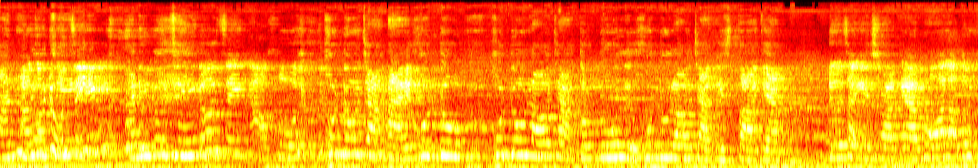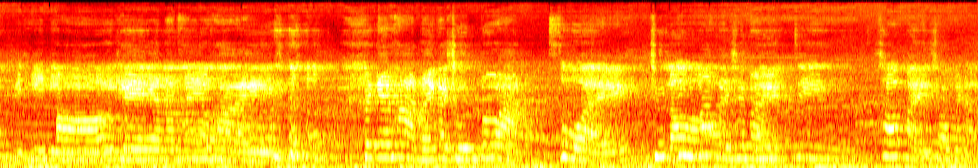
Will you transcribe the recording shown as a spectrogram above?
อันนี้เอาก็ดูดูจจริริง ง อันนี้ดูจริง ดูจริงเอาคุณ คุณดูจากไหน คุณดู คุณดูเราจากตรงนู้นหรือคุณดูเราจากอินสตาแกรม ดูจากอินสตาแกรมเพราะว่าเราต้องถึงวิธีนี้อ๋อโอเคอันนั้นให้อภัย เป็นไงผ่านไหมกับชุดเมื่อวาน สวยชุดดีมากเลยใช่ไหม จริง ชอบไหมชอบไหมคะ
